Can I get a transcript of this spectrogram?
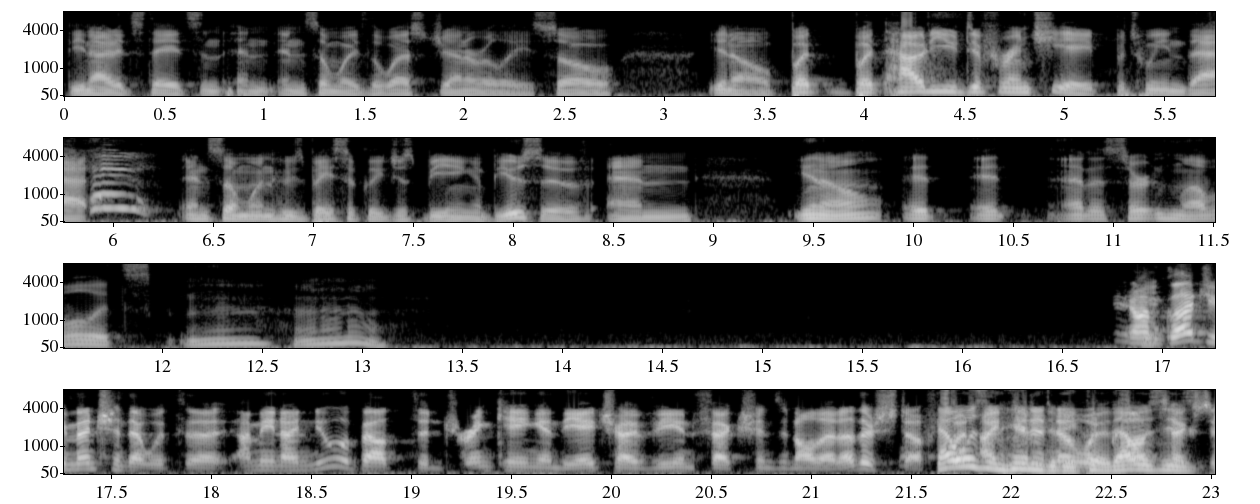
the United States and, and in some ways the West generally. So you know but but how do you differentiate between that and someone who's basically just being abusive? And you know it it at a certain level it's uh, i don't know You know, I'm glad you mentioned that. With the, I mean, I knew about the drinking and the HIV infections and all that other stuff. that wasn't him to be clear that was his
